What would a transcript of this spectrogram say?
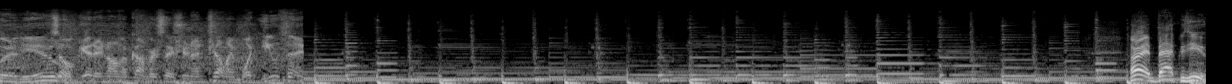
with you. So get in on the conversation and tell him what you think. All right, back with you.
